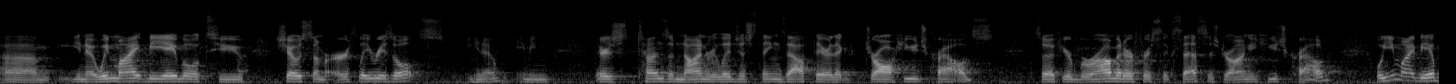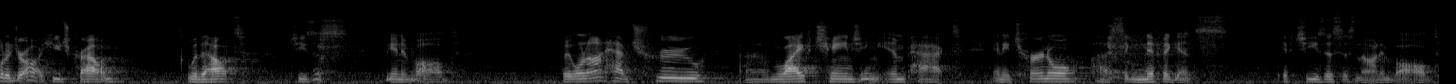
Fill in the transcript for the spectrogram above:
Um, you know, we might be able to show some earthly results. You know, I mean, there's tons of non religious things out there that draw huge crowds. So if your barometer for success is drawing a huge crowd, well, you might be able to draw a huge crowd without Jesus being involved. But it will not have true um, life changing impact and eternal uh, significance if Jesus is not involved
